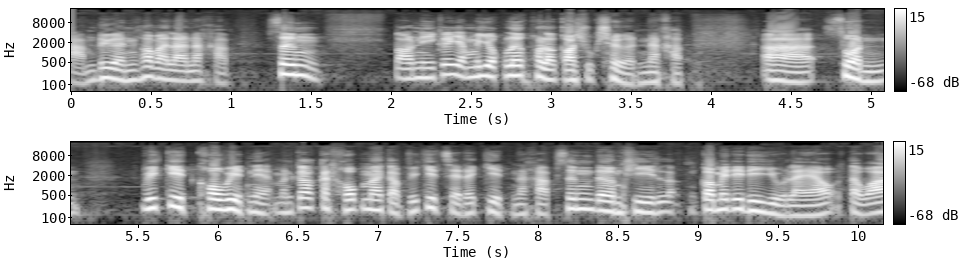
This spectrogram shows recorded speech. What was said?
3 เดือนเข้ามาแล้วนะครับ ซึ่งตอนนี้ก็ยังไม่ยกเลิกพรกฉุกเฉินนะครับส่วน วิกฤตโควิดเนี่ยมันก็กระทบมากับวิกฤตเศรษฐกิจนะครับ ซึ่งเดิมทีก็ไม่ได้ดีอยู่แล้ว แต่ว่า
